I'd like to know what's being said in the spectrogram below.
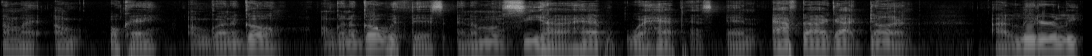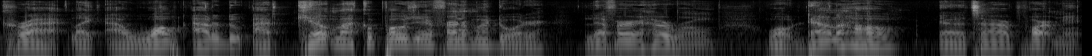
I'm like, I'm okay, I'm gonna go. I'm gonna go with this and I'm gonna see how hap- what happens. And after I got done, I literally cried. Like I walked out of the I kept my composure in front of my daughter, left her in her room, walked down the hall uh, to our apartment.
